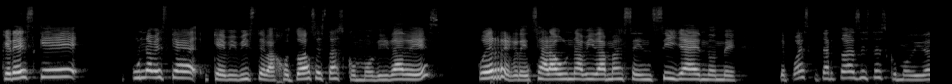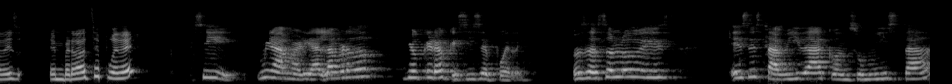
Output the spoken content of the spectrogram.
¿crees que una vez que, que viviste bajo todas estas comodidades, puedes regresar a una vida más sencilla en donde te puedas quitar todas estas comodidades ¿En verdad se puede? Sí, mira María, la verdad yo creo que sí se puede. O sea, solo es, es esta vida consumista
